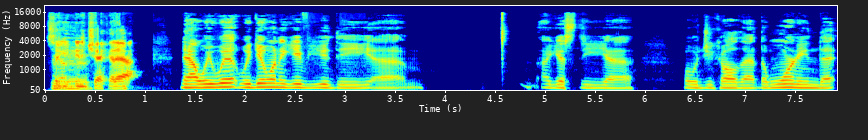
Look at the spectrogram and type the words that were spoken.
so you need to check it out. Now we will. We do want to give you the, um, I guess the, uh, what would you call that? The warning that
